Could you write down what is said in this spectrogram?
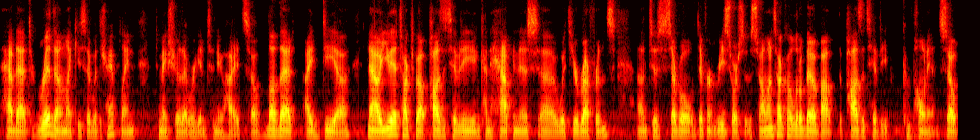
have that rhythm like you said with the trampoline to make sure that we're getting to new heights. So love that idea. Now you had talked about positivity and kind of happiness uh, with your reference uh, to several different resources. So I want to talk a little bit about the positivity component. So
